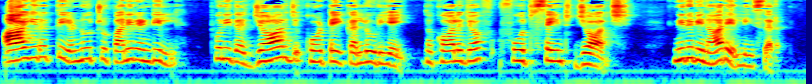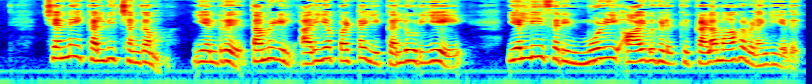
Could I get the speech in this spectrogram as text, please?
ஆயிரத்தி எண்ணூற்று பனிரெண்டில் புனித ஜார்ஜ் கோட்டை கல்லூரியை the college of Fort Saint George நிறுவினார் எல்லீசர். சென்னை கல்விச் சங்கம் என்று தமிழில் அறியப்பட்ட இக்கல்லூரியே எல்லீசரின் மொழி ஆய்வுகளுக்கு களமாக விளங்கியது.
